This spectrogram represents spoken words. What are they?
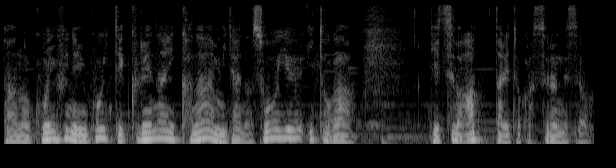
あのこういうふうに動いてくれないかなみたいなそういう意図が実はあったりとかするんですよ。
